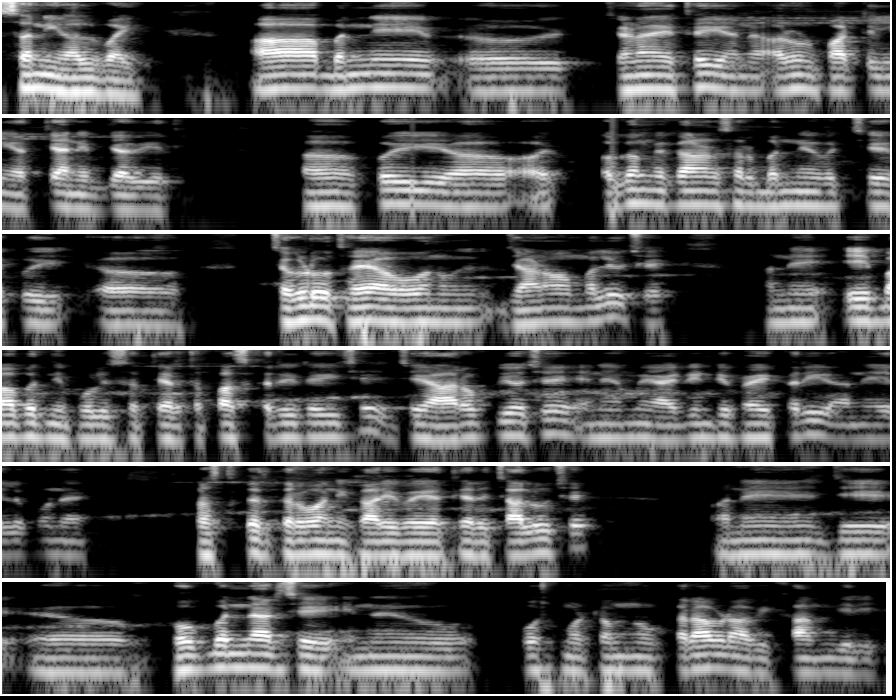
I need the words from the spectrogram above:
સની હલવાઈ. આ બંને જણાએ થઈ અને અરુણ પાટીલની હત્યા નિપજાવી હતી. કોઈ અગમ્ય કારણસર બંને વચ્ચે કોઈ ઝઘડો થયા હોવાનું જાણવા મળ્યું છે અને એ બાબતની પોલીસ અત્યારે તપાસ કરી રહી છે. જે આરોપીઓ છે એને અમે આઈડેન્ટિફાઈ કરી અને એ લોકોને હસ્તગત કરવાની કાર્યવાહી અત્યારે ચાલુ છે. અને જે ભોગ બનનાર છે એનું પોસ્ટમોર્ટમનું કરાવડાવી કામગીરી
